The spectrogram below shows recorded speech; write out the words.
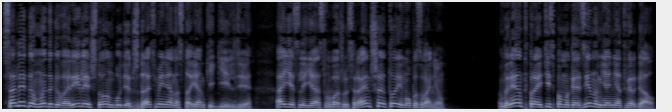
С Олегом мы договорились, что он будет ждать меня на стоянке гильдии, а если я освобожусь раньше, то ему позвоню. Вариант пройтись по магазинам я не отвергал,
